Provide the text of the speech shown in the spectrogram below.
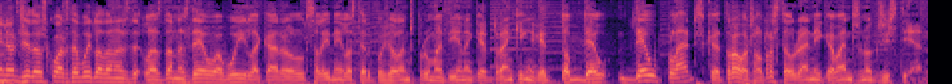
minuts i dos quarts de vuit, la dones, les dones 10, avui la Carol Saliner i l'Ester Pujol ens prometien aquest rànquing, aquest top 10, 10 plats que trobes al restaurant i que abans no existien.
